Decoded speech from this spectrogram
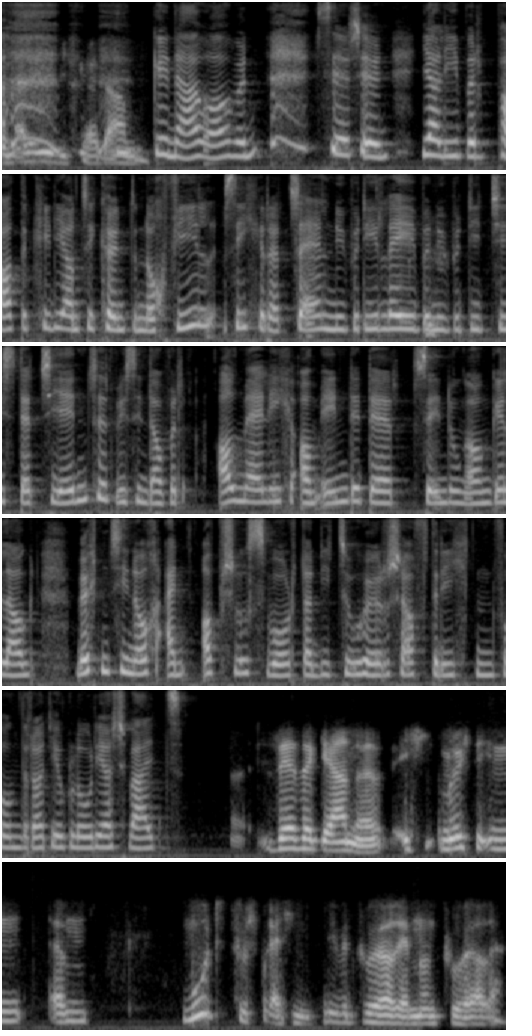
in alle Ewigkeit, Amen. Genau, Amen. Sehr schön. Ja, lieber Pater Kilian, Sie könnten noch viel sicher erzählen über Ihr Leben, über die Zisterzienser. Wir sind aber allmählich am Ende der Sendung angelangt. Möchten Sie noch ein Abschlusswort an die Zuhörerschaft richten von Radio Gloria Schweiz? Sehr, sehr gerne. Ich möchte Ihnen ähm, Mut zu sprechen, liebe Zuhörerinnen und Zuhörer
